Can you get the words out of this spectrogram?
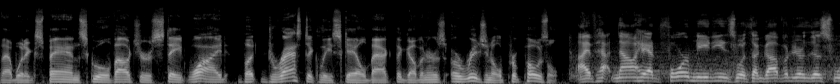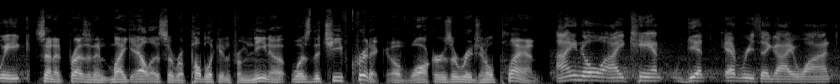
that would expand school vouchers statewide, but drastically scale back the governor's original proposal. I've ha now had four meetings with the governor this week. Senate President Mike Ellis, a Republican from Neenah, was the chief critic of Walker's original plan. I know I can't get everything I want,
